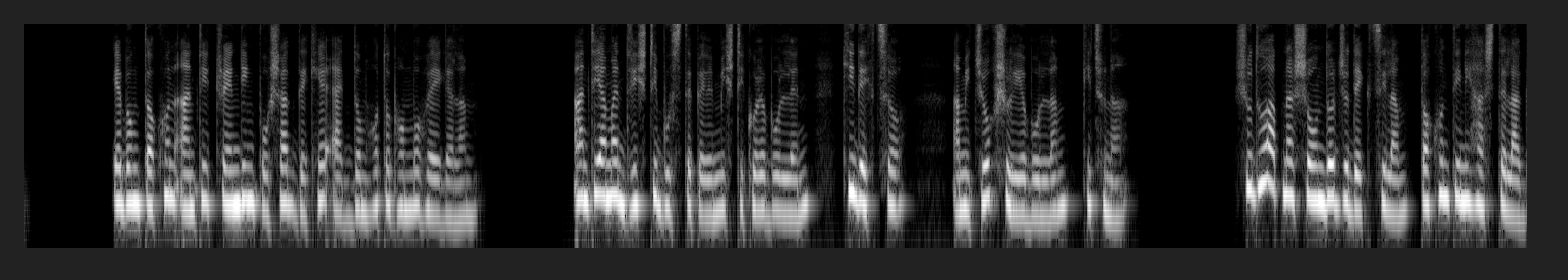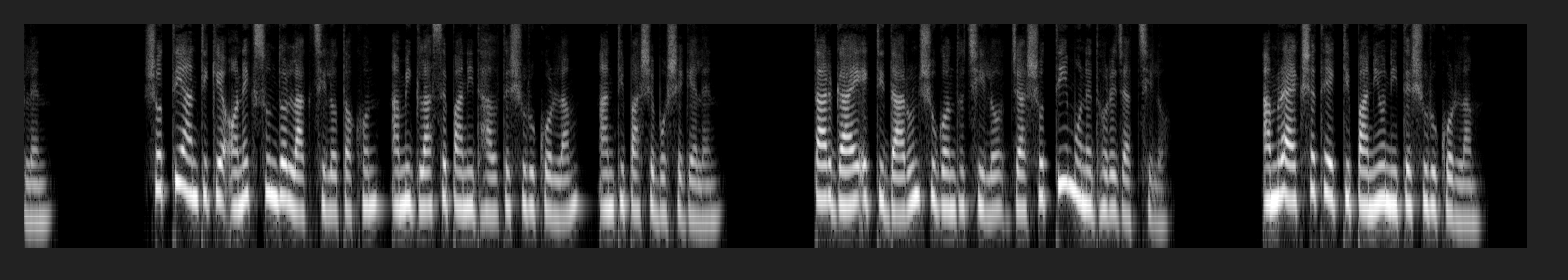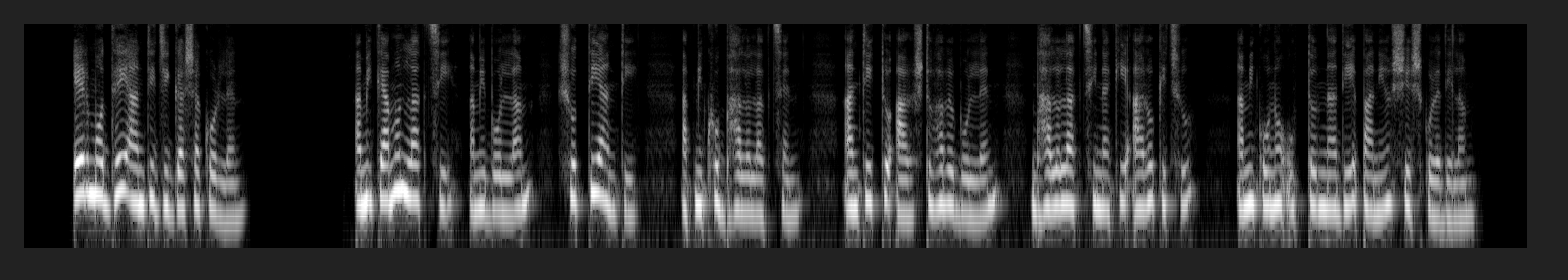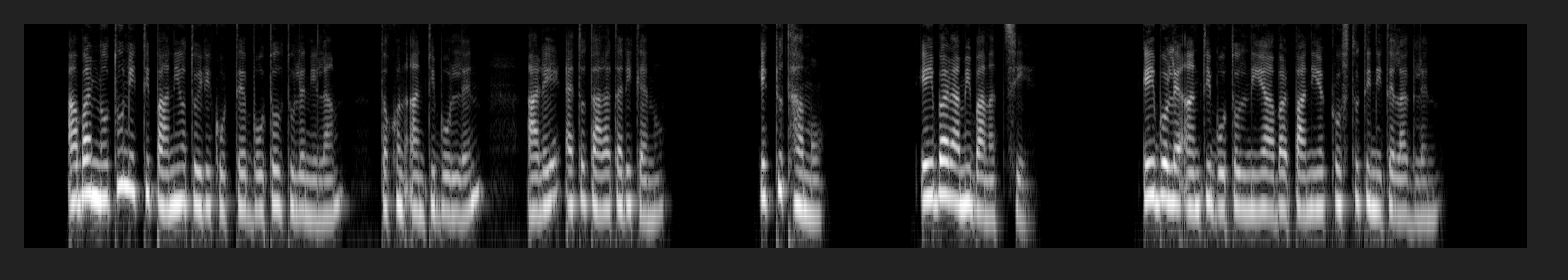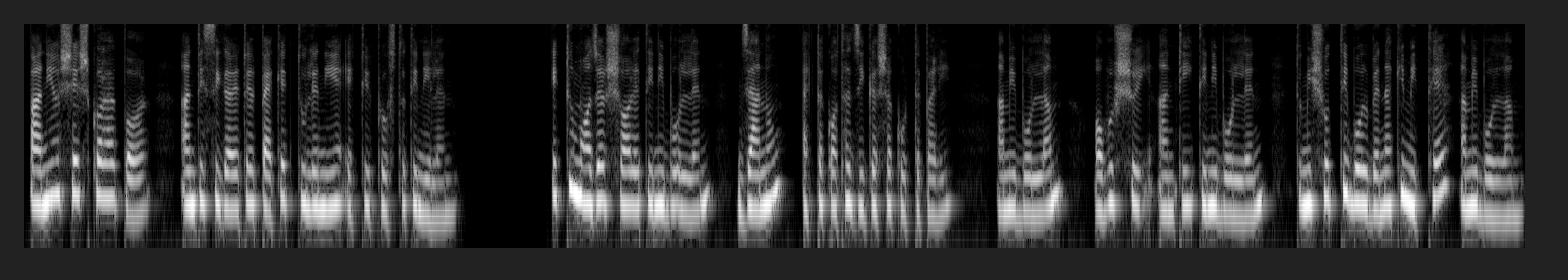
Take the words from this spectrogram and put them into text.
এবং তখন আন্টি ট্রেন্ডিং পোশাক দেখে একদম হতভম্ব হয়ে গেলাম। আন্টি আমার দৃষ্টি বুঝতে পেরে মিষ্টি করে বললেন, কি দেখছ? আমি চোখ সরিয়ে বললাম, কিছু না। শুধু আপনার সৌন্দর্য দেখছিলাম, তখন তিনি হাসতে লাগলেন। সত্যি আন্টিকে অনেক সুন্দর লাগছিল তখন, আমি গ্লাসে পানি ঢালতে শুরু করলাম, আন্টি পাশে বসে গেলেন। তার গায়ে একটি দারুণ সুগন্ধ ছিল, যা সত্যিই মনে ধরে যাচ্ছিল। আমরা একসাথে একটি পানীয় নিতে শুরু করলাম। এর মধ্যেই আন্টি জিজ্ঞাসা করলেন, আমি কেমন লাগছি? আমি বললাম, সত্যি আন্টি, আপনি খুব ভালো লাগছেন। আন্টি একটু আড়ষ্টভাবে বললেন, ভালো লাগছি নাকি আরও কিছু? আমি কোনো উত্তর না দিয়ে পানীয় শেষ করে দিলাম। আবার নতুন একটি পানীয় তৈরি করতে বোতল তুলে নিলাম। তখন আন্টি বললেন, আরে, এত তাড়াতাড়ি কেন? একটু থামো। এইবার আমি বানাচ্ছি। এই বলে আন্টি বোতল নিয়ে আবার পানীয়ের প্রস্তুতি নিতে লাগলেন। পানীয় শেষ করার পর আন্টি সিগারেটের প্যাকেট তুলে নিয়ে একটি প্রস্তুতি নিলেন। একটু মজার স্বরে তিনি বললেন জানো, একটা কথা জিজ্ঞাসা করতে পারি। আমি বললাম, অবশ্যই, আন্টি, তিনি বললেন। তুমি সত্যি বলবে নাকি মিথ্যে? আমি বললাম।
